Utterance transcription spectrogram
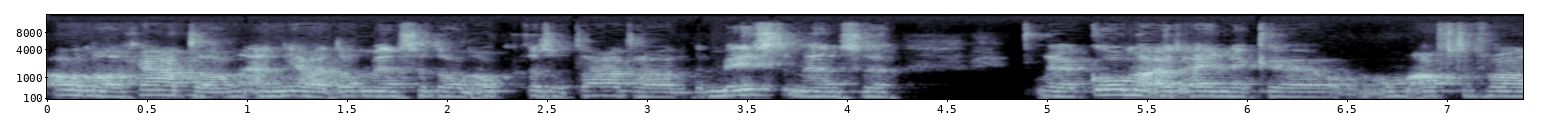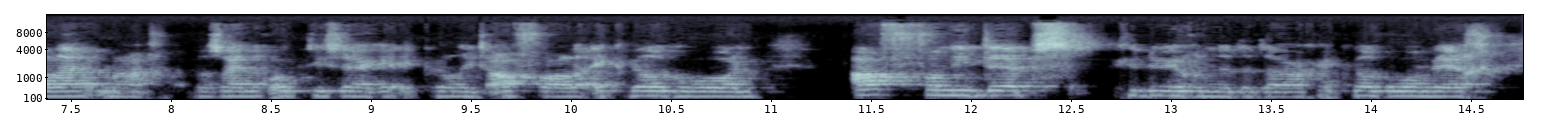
allemaal gaat dan. En ja, dat mensen dan ook resultaat halen. De meeste mensen komen uiteindelijk om, om af te vallen. Maar er zijn er ook die zeggen, ik wil niet afvallen. Ik wil gewoon af van die dips gedurende de dag. Ik wil gewoon weer...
